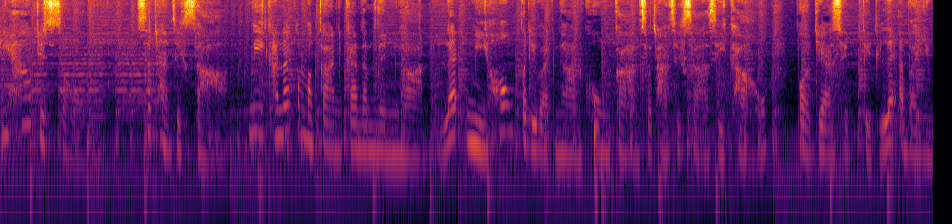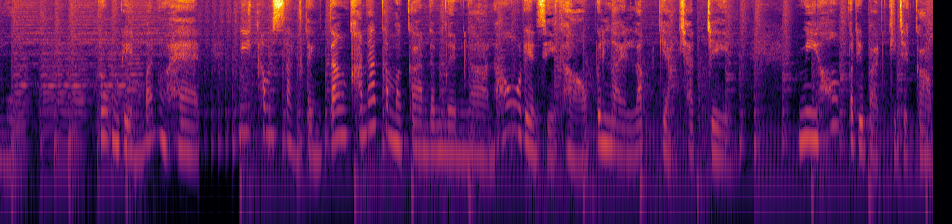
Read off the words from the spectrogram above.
ที่ 5.2 สถานศึกษา มีคณะกรรมการการดำเนินงาน และมีห้องปฏิบัติงานโครงการสถานศึกษาสีขาว ปลอดยาเสพติดและอบายมุขโรงเรียนบ้านหัวแฮดมีคำสั่งแต่งตั้งคณะกรรมการดำเนินงานห้องเรียนสีขาวเป็นลายลักษณ์อย่างชัดเจน มีห้องปฏิบัติกิจกรรม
